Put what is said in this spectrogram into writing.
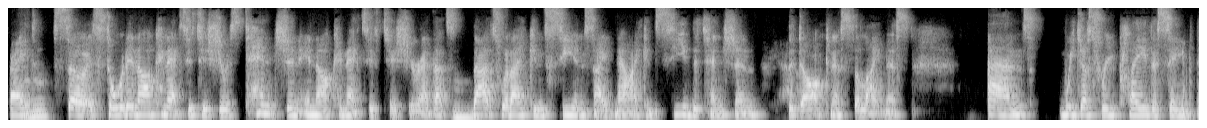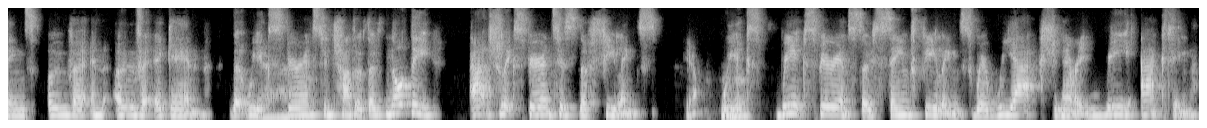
Right. Mm-hmm. So it's stored in our connective tissue, it's tension in our connective tissue, right? That's mm-hmm. that's what I can see inside now. I can see the tension, yeah. the darkness, the lightness. And we just replay the same things over and over again that we yeah. experienced in childhood. Those not the actual experiences, the feelings. Yeah. We mm-hmm. ex- re-experience those same feelings. We're reactionary, reacting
